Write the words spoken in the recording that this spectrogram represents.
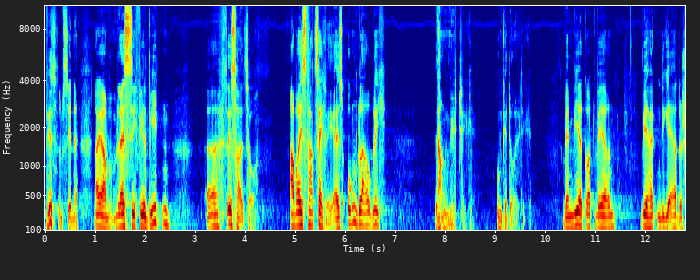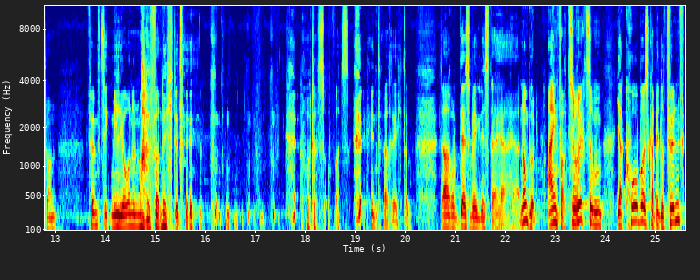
gewissem Sinne. Naja, lässt sich viel bieten, äh, es ist halt so. Aber er ist tatsächlich, er ist unglaublich langmütig und geduldig. Wenn wir Gott wären, wir hätten die Erde schon 50 Millionen Mal vernichtet. Oder sowas in der Richtung. Darum, deswegen ist der Herr Herr. Nun gut, einfach zurück zum Jakobus Kapitel 5.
